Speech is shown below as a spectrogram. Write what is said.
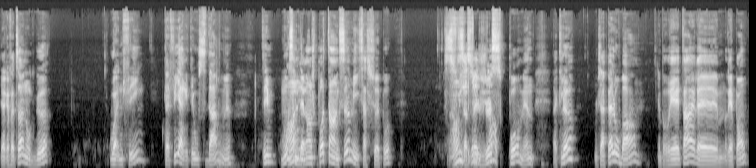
il aurait fait ça à un autre gars ou à une fille, que la fille a arrêté aussi là. moi, ça me dérange pas tant que ça, mais ça se fait pas. Ah ça se fait juste pas, man. Fait que là, j'appelle au bar, le propriétaire euh, répond.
